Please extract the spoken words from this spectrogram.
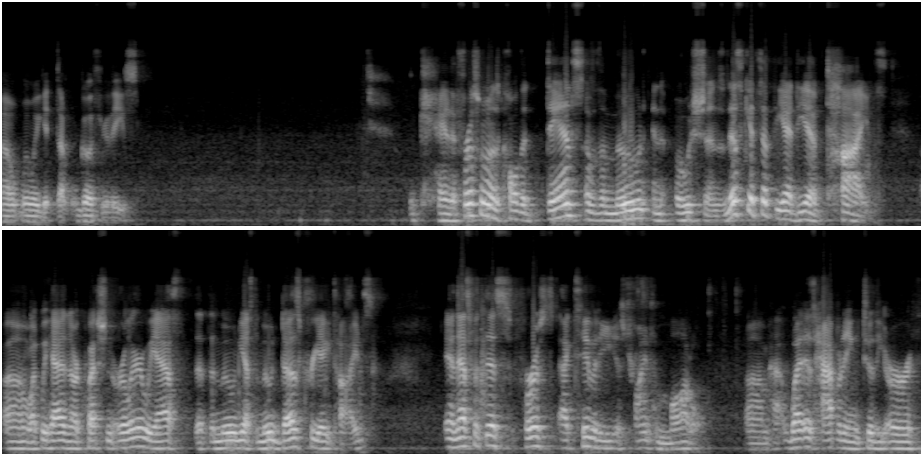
uh, when we get that. We'll go through these. Okay, the first one is called the Dance of the Moon and Oceans. And this gets at the idea of tides. Um, like we had in our question earlier, we asked that the moon, yes, the moon does create tides. And that's what this first activity is trying to model. Um, what is happening to the earth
